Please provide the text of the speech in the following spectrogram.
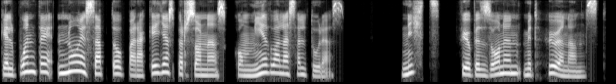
que el puente no es apto para aquellas personas con miedo a las alturas. Nichts für Personen mit Höhenangst.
